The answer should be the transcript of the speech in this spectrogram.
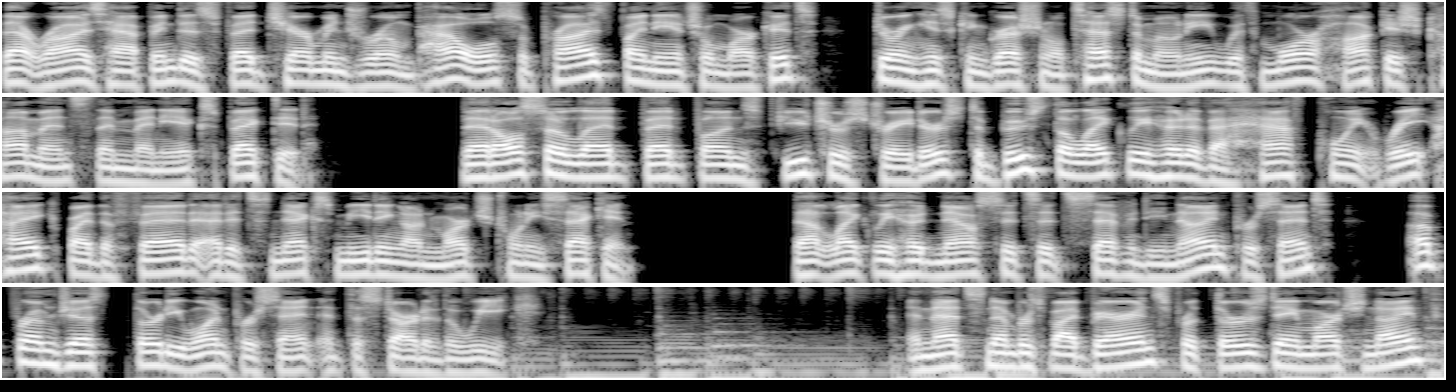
That rise happened as Fed Chairman Jerome Powell surprised financial markets during his congressional testimony with more hawkish comments than many expected. That also led Fed funds futures traders to boost the likelihood of a half point rate hike by the Fed at its next meeting on March 22nd. That likelihood now sits at 79%, up from just 31% at the start of the week. And that's Numbers by Barron's for Thursday, March 9th.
